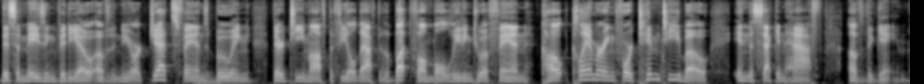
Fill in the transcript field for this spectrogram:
this amazing video of the New York Jets fans booing their team off the field after the butt fumble leading to a fan call, clamoring for Tim Tebow in the second half of the game.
